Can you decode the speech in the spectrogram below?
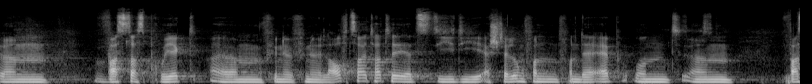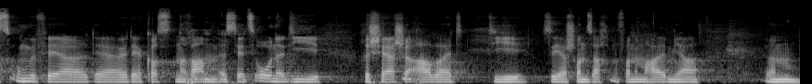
Ähm, was das Projekt ähm, für, eine, für eine Laufzeit hatte, jetzt die, die Erstellung von, von der App und was ungefähr der, der Kostenrahmen ist jetzt ohne die Recherchearbeit, die Sie ja schon sagten, von einem halben Jahr ähm,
